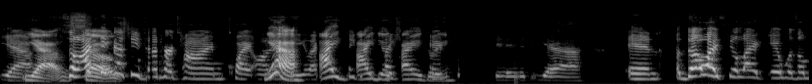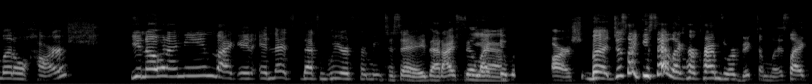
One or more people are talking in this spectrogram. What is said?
yeah. Yeah. So, so, I think that she's done her time quite honestly. Yeah. Like I I, I do like I agree. Did, yeah. And though I feel like it was a little harsh, you know what I mean? Like and, and that's that's weird for me to say that I feel yeah. like it was harsh. But just like you said, like her crimes were victimless. Like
